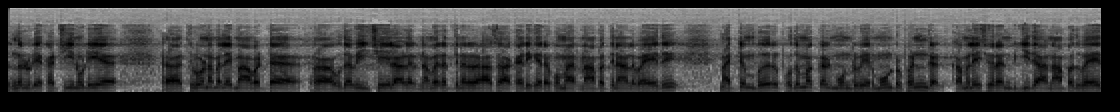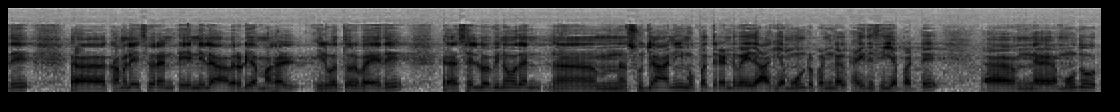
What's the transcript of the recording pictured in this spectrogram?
எங்களுடைய கட்சியினுடைய திருவண்ணாமலை மாவட்ட உதவி செயலாளர் நவரத்தின ராசா கரிகரகுமார் நாற்பத்தி நாலு வயது மற்றும் வேறு பொதுமக்கள் மூன்று பேர் மூன்று பெண்கள் கமலேஸ்வரன் விஜிதா நாற்பது வயது கமலேஸ்வரன் தேனிலா அவருடைய மகள் இருபத்தொரு வயது செல்வ வினோதன் சுஜானி முப்பத்தி ரெண்டு வயது ஆகிய மூன்று பெண்கள் கைது செய்யப்பட்டு மூதூர்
